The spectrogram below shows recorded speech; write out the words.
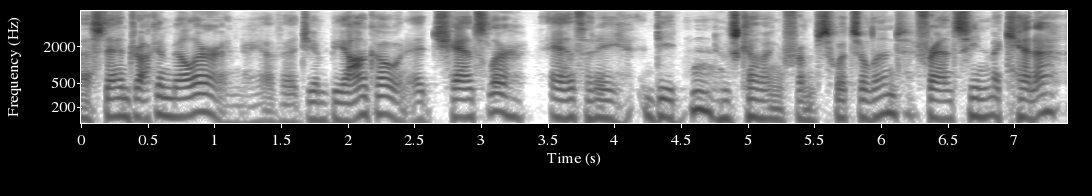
uh, Stan Druckenmiller, and we have uh, Jim Bianco and Ed Chancellor, Anthony Deden, who's coming from Switzerland, Francine McKenna,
